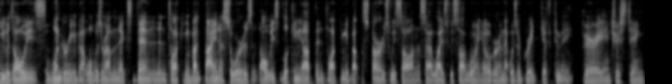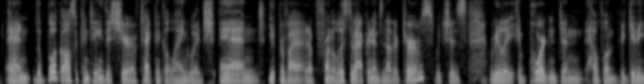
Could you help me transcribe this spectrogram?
he was always wondering about what was around the next bend and talking about dinosaurs and always looking up and talking about the stars we saw and the satellites we saw going over. And that was a great gift to me. Very interesting. And the book also contains a share of technical language. And you provide up front a list of acronyms and other terms, which is really important and helpful in the beginning.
